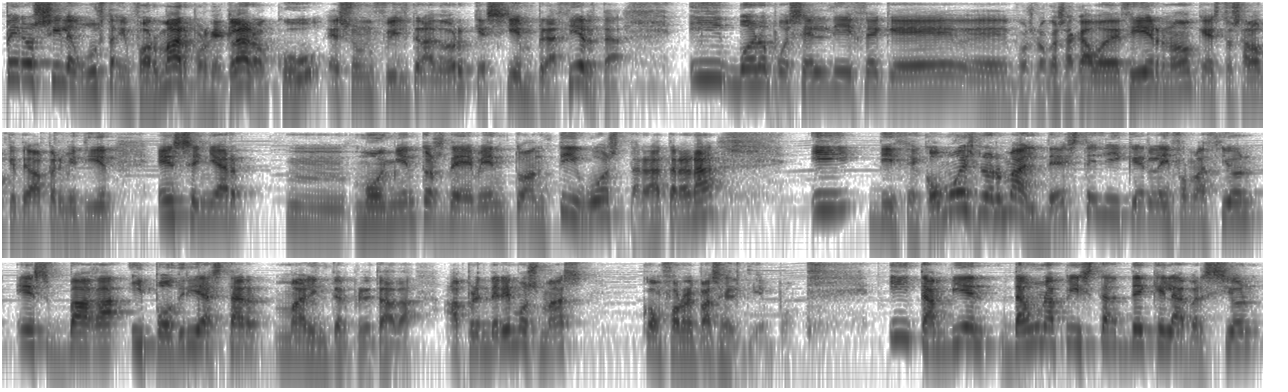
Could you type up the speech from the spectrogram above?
pero sí le gusta informar, porque claro, Q es un filtrador que siempre acierta. Y bueno, pues él dice que, eh, pues lo que os acabo de decir, ¿no? Que esto es algo que te va a permitir enseñar mm, movimientos de evento antiguos, tará, tará, y dice, como es normal de este leaker, la información es vaga y podría estar mal interpretada. Aprenderemos más conforme pase el tiempo. Y también da una pista de que la versión,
